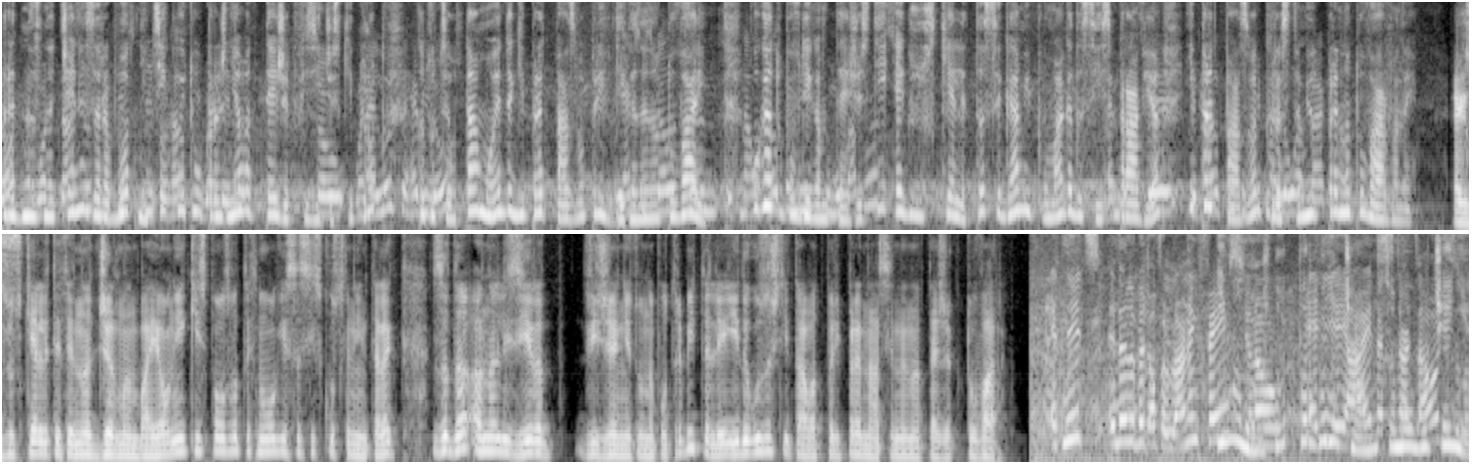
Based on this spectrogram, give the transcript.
Предназначен е за работници, които упражняват тежък физически труд, като целта му е да ги предпазва при вдигане на товари. Когато повдигам тежести, екзоскелета сега ми помага да се изправя и предпазва кръста ми от пренатоварване. Екзоскелетите на German Bionic използват технология с изкуствен интелект, за да анализират движението на потребителя и да го защитават при пренасяне на тежък товар. Има нужда от първоначално самообучение.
